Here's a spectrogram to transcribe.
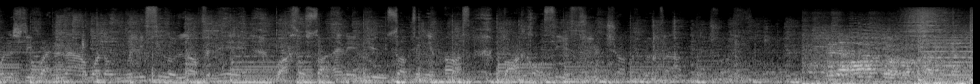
Honestly, right now, I don't really see no love in here. But I saw something in you, something in us. But I can't see a future without the trust.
